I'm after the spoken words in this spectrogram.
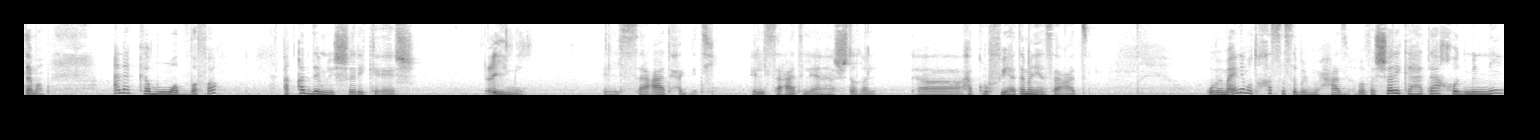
تمام. أنا كموظفة أقدم للشركة إيش؟ علمي الساعات حقتي الساعات اللي أنا هشتغل آه هكرف فيها 8 ساعات. وبما إني متخصصة بالمحاسبة فالشركة هتاخذ مني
